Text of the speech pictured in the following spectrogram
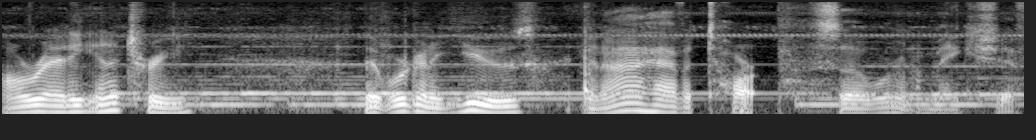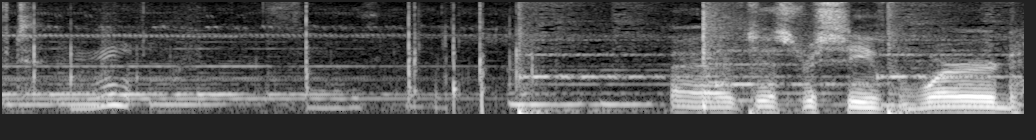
already in a tree that we're going to use, and I have a tarp, so we're going to make Just received word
